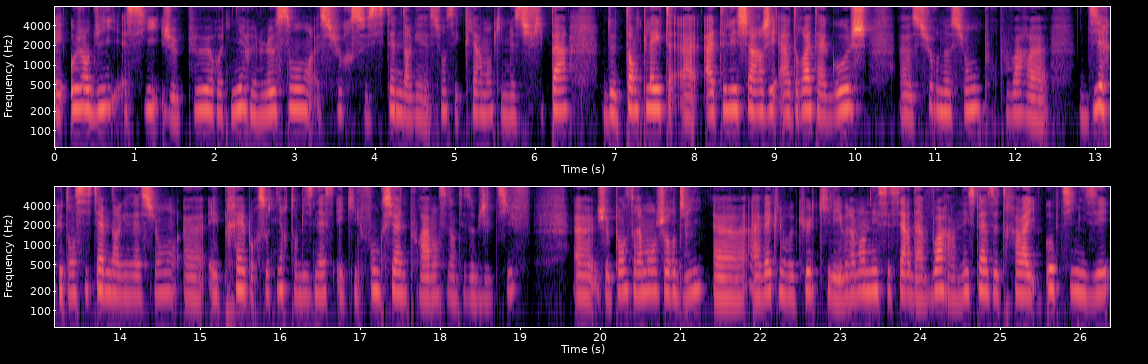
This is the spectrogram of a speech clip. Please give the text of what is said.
Et aujourd'hui, si je peux retenir une leçon sur ce système d'organisation, c'est clairement qu'il ne suffit pas de template à, télécharger à droite, à gauche euh, sur Notion pour pouvoir euh, dire que ton système d'organisation euh, est prêt pour soutenir ton business et qu'il fonctionne pour avancer dans tes objectifs. Euh, je pense vraiment aujourd'hui, euh, avec le recul, qu'il est vraiment nécessaire d'avoir un espace de travail optimisé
